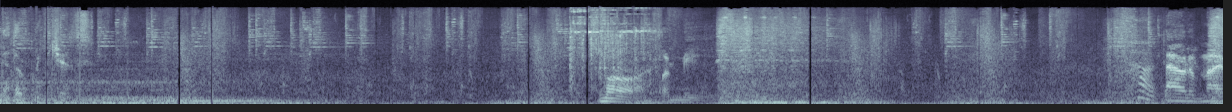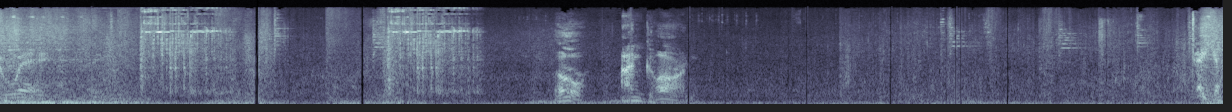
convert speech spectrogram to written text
nether reaches. More for me. Out of my way. Oh, I'm gone. Take it!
